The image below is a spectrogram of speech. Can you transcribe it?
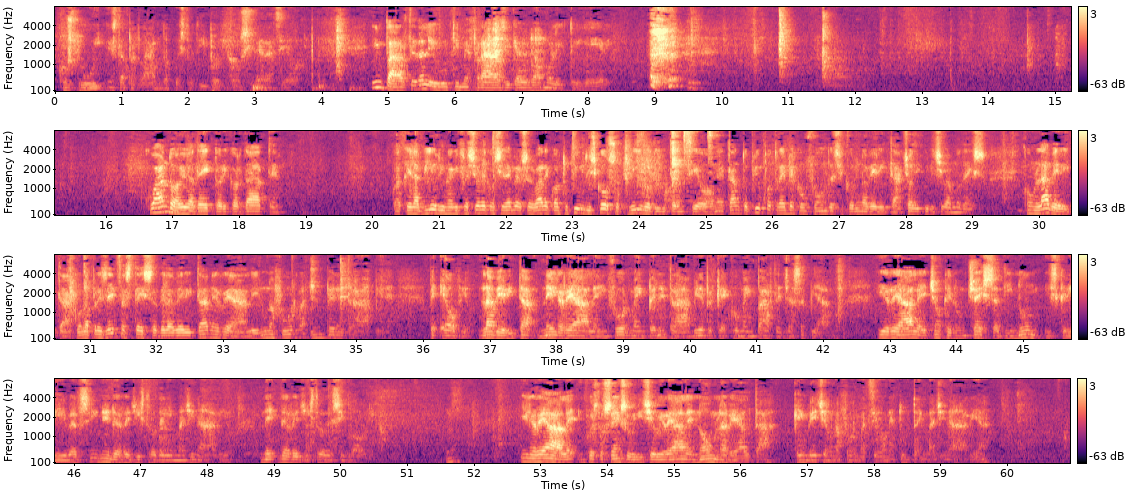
costui che sta parlando questo tipo di considerazioni? In parte dalle ultime frasi che avevamo letto ieri. Quando aveva detto, ricordate, qualche l'avvio di una riflessione consiglierebbe osservare quanto più un discorso privo di intenzione, tanto più potrebbe confondersi con una verità, ciò di cui dicevamo adesso, con la verità, con la presenza stessa della verità nel reale, in una forma impenetrabile. Beh, è ovvio, la verità nel reale in forma impenetrabile, perché come in parte già sappiamo, il reale è ciò che non cessa di non iscriversi né nel registro dell'immaginario né nel registro del simbolico. Mm? Il reale, in questo senso vi dicevo, il reale non la realtà, che invece è una formazione tutta immaginaria,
